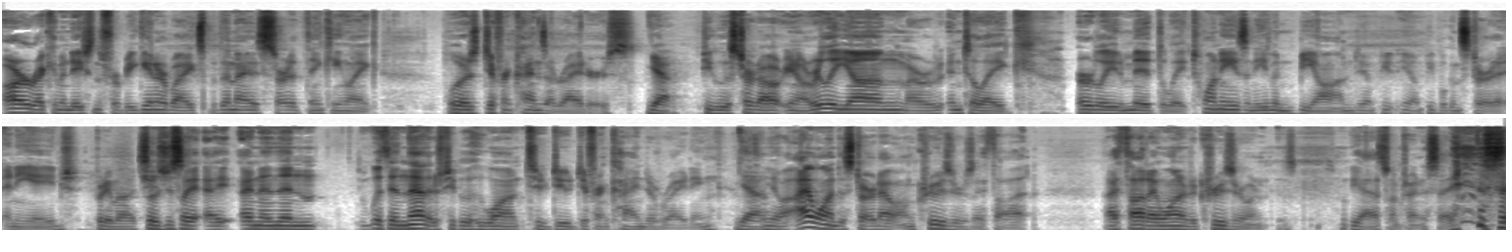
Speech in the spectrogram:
our recommendations for beginner bikes, but then I started thinking like, well, there's different kinds of riders. Yeah. people who start out, you know, really young or into like early to mid to late twenties and even beyond. You know, pe- you know, people can start at any age. Pretty much. So it's just like, I, and then, then within that, there's people who want to do different kind of riding. Yeah. you know, I wanted to start out on cruisers. I thought, I thought I wanted a cruiser when, yeah, that's what I'm trying to say. so,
